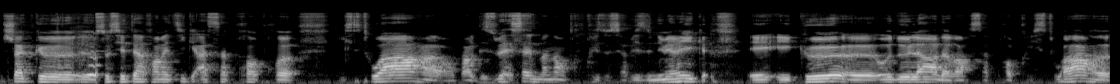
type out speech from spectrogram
chaque euh, société informatique a sa propre histoire. On parle des ESN maintenant, entreprises de services de numérique, et, et que euh, au-delà d'avoir sa propre histoire, euh,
